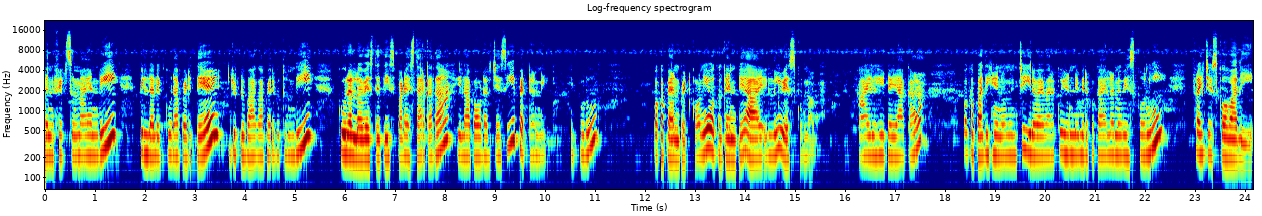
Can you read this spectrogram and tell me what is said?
బెనిఫిట్స్ ఉన్నాయండి. పిల్లలకి కూడా పెడితే జుట్టు బాగా పెరుగుతుంది. కూరల్లో వేస్తే తీసి పడేస్తారు కదా ఇలా పౌడర్ చేసి పెట్టండి. ఇప్పుడు ఒక ప్యాన్ పెట్టుకొని ఒక గంట ఆయిల్ని వేసుకుందాం. ఆయిల్ హీట్ అయ్యాక ఒక పదిహేను నుంచి ఇరవై వరకు ఎండి మిరపకాయలను వేసుకొని ఫ్రై చేసుకోవాలి.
